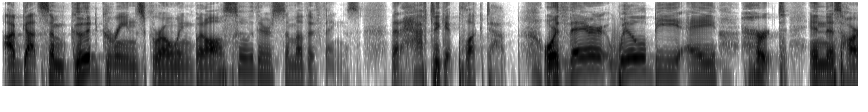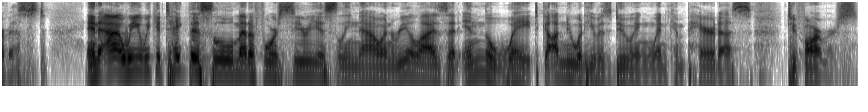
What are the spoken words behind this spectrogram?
I've got some good greens growing, but also there's some other things that have to get plucked out. Or there will be a hurt in this harvest. And uh, we, we could take this little metaphor seriously now and realize that in the wait, God knew what he was doing when compared us to farmers.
